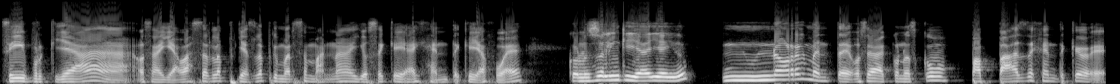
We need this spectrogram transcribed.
Sí, porque ya, o sea, ya va a ser la, ya es la primera semana y yo sé que ya hay gente que ya fue. ¿Conoces a alguien que ya haya ido? No realmente, o sea, conozco papás de gente que,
